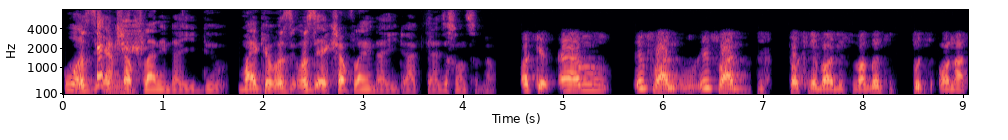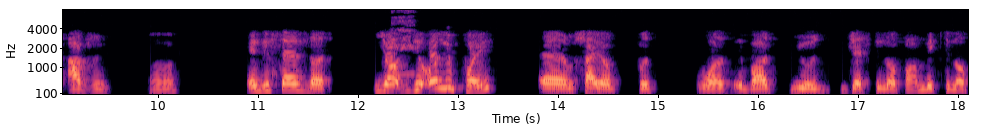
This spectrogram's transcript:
What's the um, extra planning that you do, Michael? What's the, what's the extra planning that you do? Actually, I just want to know. Okay, um, if we're if we're talking about this, we're going to put on an average, hmm, in the sense that your the only point um Shayo put was about you dressing up and making up,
